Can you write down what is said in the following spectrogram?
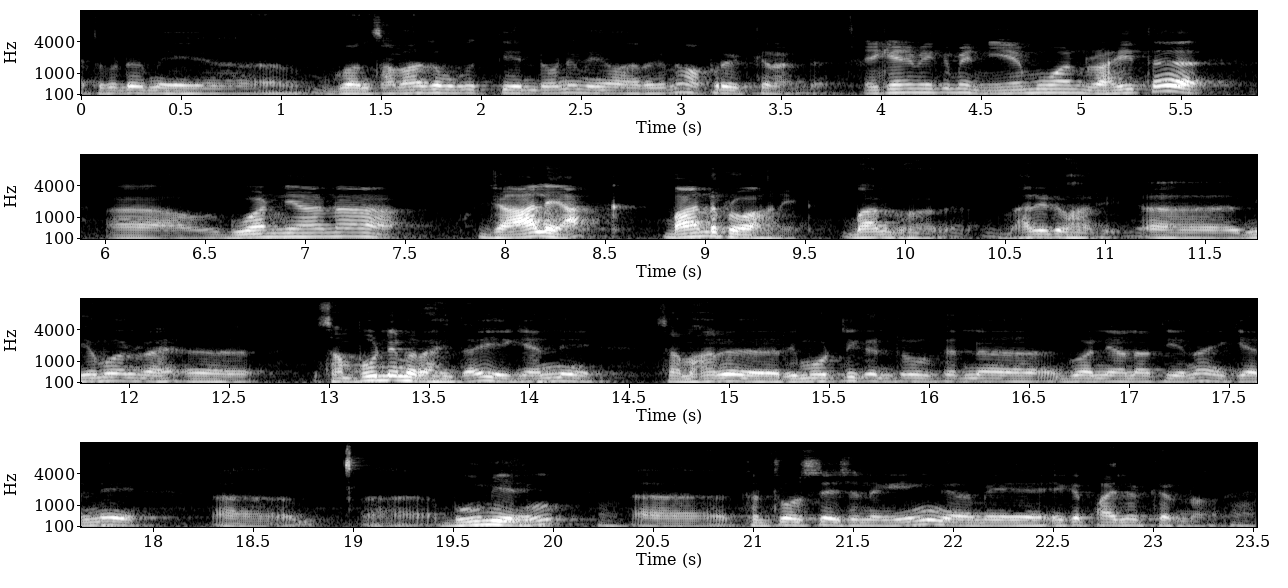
එතකොට මේ ගුවන් සමාගමකුත් තියෙන්ට ඕනේ මේ අරගෙන අපරේට් කරන්න. එකන මේක මේ නියමුවන් රහිත ගුවන්යාන ජාලයක් බාණ්ඩ ප්‍රවාහණයට. බාන ප්‍රහණ හරිට හරි. නියමන් සම්පූර්ණයම රහිතයි. ඒ කියන්නේ සමහර රිමෝට්ලි කන්ට්‍රෝල් කරන ගුවන් යානා තියෙන ඒ කියන්නේ භූමියෙන් කන්ට්‍රෝල් ස්ටේෂනකින් මේ ඒක පයිලට් කරනවා.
